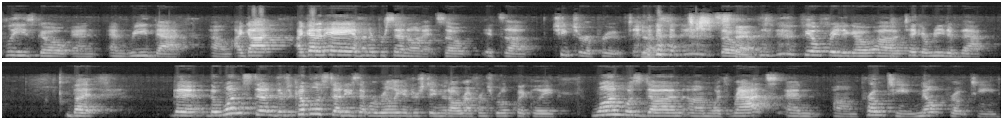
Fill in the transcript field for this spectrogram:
please go and, and read that. Um, I got I got an A 100% on it, so it's a uh, teacher approved. Yes. so Stamped. feel free to go uh, take a read of that. But the the one study, there's a couple of studies that were really interesting that I'll reference real quickly. One was done um, with rats and um, protein, milk protein,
